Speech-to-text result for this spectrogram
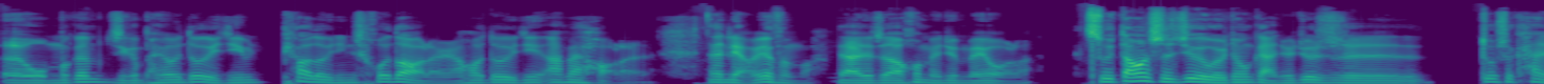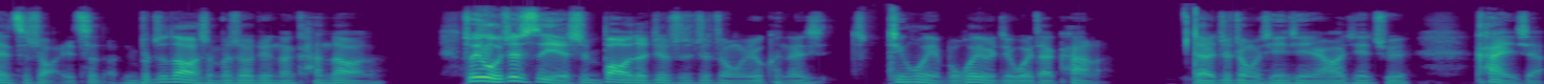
呃，我们跟几个朋友都已经票都已经抽到了，然后都已经安排好了，那两月份嘛，大家就知道后面就没有了，所以当时就有一种感觉，就是都是看一次少一次的，你不知道什么时候就能看到的。所以我这次也是抱着就是这种有可能今后也不会有机会再看了的这种心情，然后先去看一下，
